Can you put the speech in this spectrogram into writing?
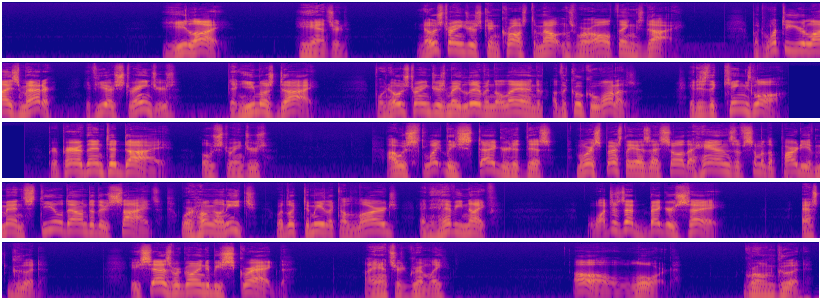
Ye lie, he answered. No strangers can cross the mountains where all things die. But what do your lies matter? If ye are strangers, then ye must die. For no strangers may live in the land of the Kukuanas. It is the king's law. Prepare then to die, O strangers. I was slightly staggered at this, more especially as I saw the hands of some of the party of men steal down to their sides, where hung on each what looked to me like a large and heavy knife. What does that beggar say? Asked Good. He says we're going to be scragged, I answered grimly. Oh, Lord, groaned Good,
